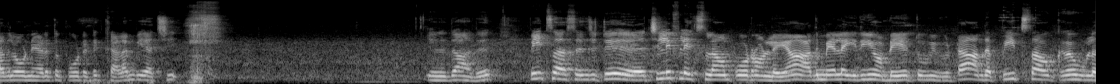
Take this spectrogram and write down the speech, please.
அதில் ஒன்று எடுத்து போட்டுட்டு கிளம்பியாச்சு. இதுதான் அது. பீட்சா செஞ்சுட்டு சில்லி ஃப்ளேக்ஸ்லாம் போடுறோம் இல்லையா? அது மேலே இதையும் அப்படியே தூவி விட்டால் அந்த பீட்சாவுக்கு உள்ள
